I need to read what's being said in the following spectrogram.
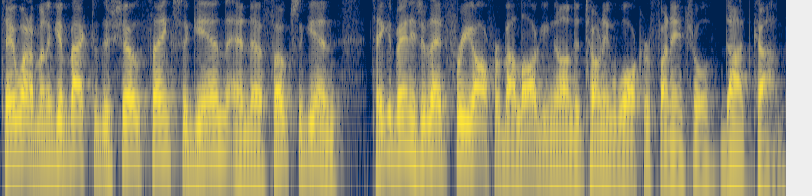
Tell you what, I'm going to get back to the show. Thanks again. And uh, folks, again, take advantage of that free offer by logging on to TonyWalkerFinancial.com.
